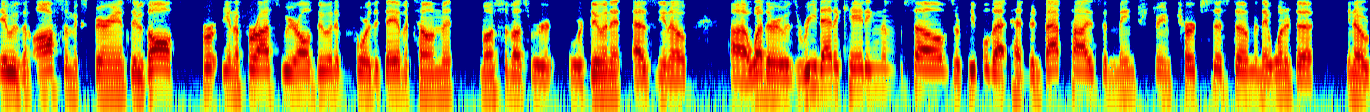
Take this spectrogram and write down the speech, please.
it was an awesome experience. It was all for you know for us, we were all doing it before the Day of Atonement. Most of us were were doing it as you know. Uh, whether it was rededicating themselves or people that had been baptized in the mainstream church system and they wanted to, you know,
